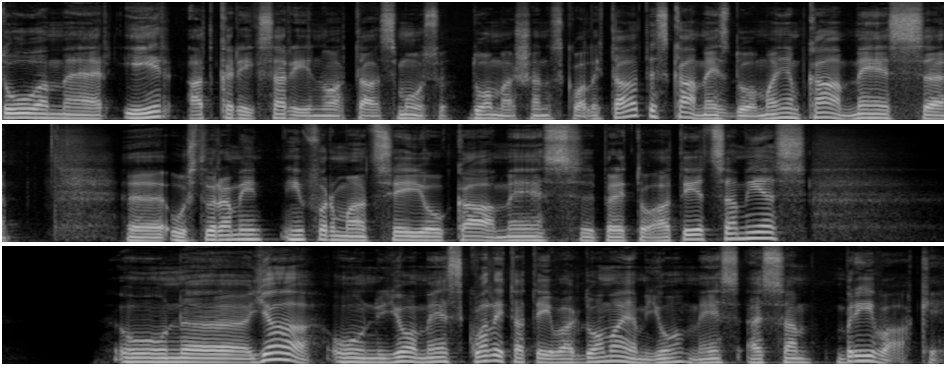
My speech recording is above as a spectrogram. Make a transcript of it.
tomēr ir atkarīgs arī no tās mūsu domāšanas kvalitātes, kā mēs domājam, kā mēs uh, uztveram informāciju, kā mēs pret to attiecamies. Un, jā, un jo mēs kvalitatīvāk domājam, jo mēs esam brīvāki.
